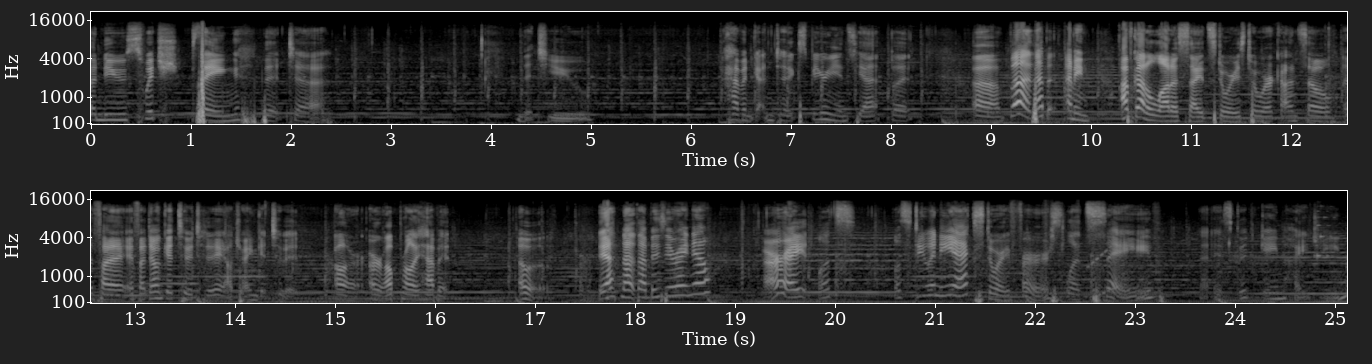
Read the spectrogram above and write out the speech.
a new Switch thing that uh, that you haven't gotten to experience yet, but uh, but that, I mean, I've got a lot of side stories to work on, so if I if I don't get to it today, I'll try and get to it, or, or I'll probably have it. Oh, yeah, not that busy right now. All right, let's let's do an EX story first. Let's save. That is good game hygiene.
